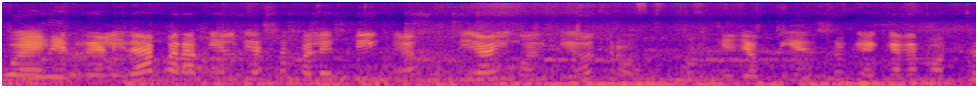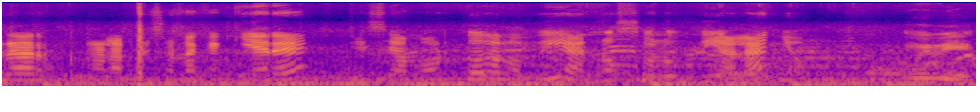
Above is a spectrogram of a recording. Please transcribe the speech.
pues en realidad para mí el día de San Valentín es un día igual que otro, porque yo pienso que hay que demostrar a la persona que quiere ese amor todos los días, no solo un día al año. Muy bien.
